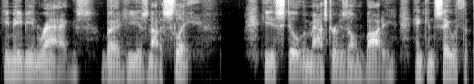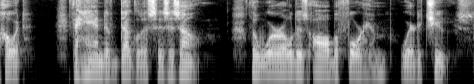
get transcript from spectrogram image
He may be in rags, but he is not a slave. He is still the master of his own body, and can say with the poet, The hand of Douglas is his own. The world is all before him, where to choose.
